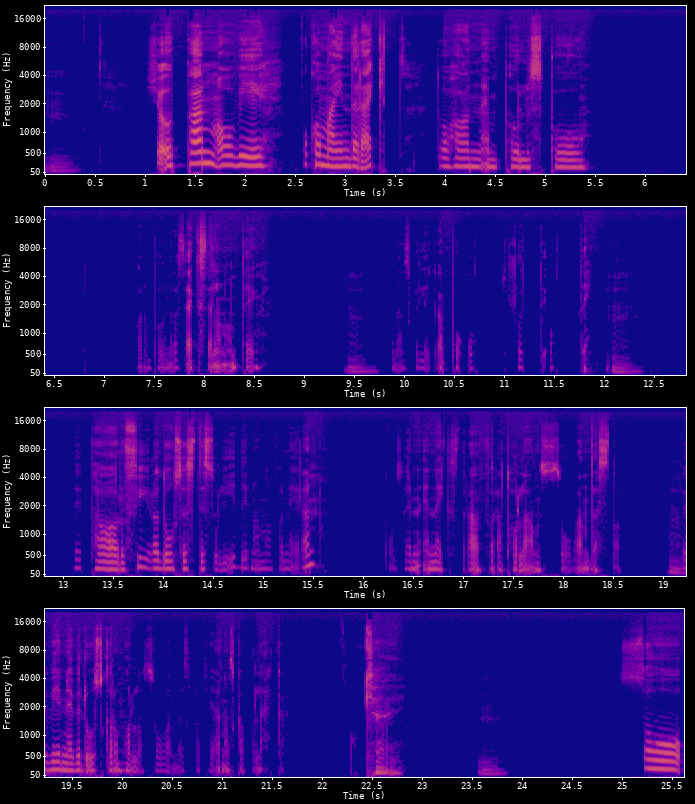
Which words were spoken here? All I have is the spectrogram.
Mm. Kör upp han och vi får komma in direkt. Då har han en puls på, var den på 106 eller någonting. Mm. Och den ska ligga på 70-80. Mm. Det tar fyra doser Stesolid innan de får ner den. Och sen en extra för att hålla han sovandes. Då. För Mm. vid en överdos ska de hålla sovandes för att hjärnan ska få läka. Okej. Mm. Så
